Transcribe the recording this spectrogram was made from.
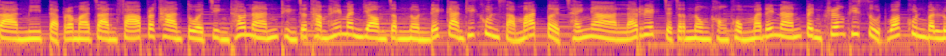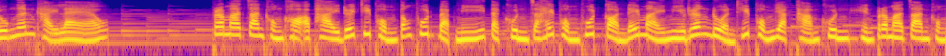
จารย์มีแต่ประมาจารย์ฟ้าประธานตัวจริงเท่านั้น ถึงจะทำให้มันยอมจำนนได้การที่คุณสามารถเปิดใช้งาน และเรียกเจตจำนงของผมมาได้นั้น เป็นเครื่องพิสูจน์ว่าคุณบรรลุเงื่อนไขแล้ว ประมาจารย์คงขออภัยด้วยที่ผมต้องพูดแบบนี้ แต่คุณจะให้ผมพูดก่อนได้ไหม มีเรื่องด่วนที่ผมอยากถามคุณ เห็นประมาจารย์คง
